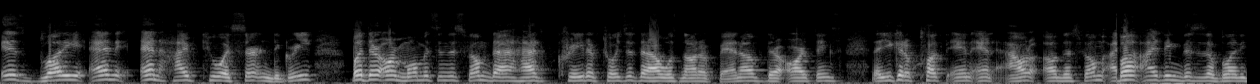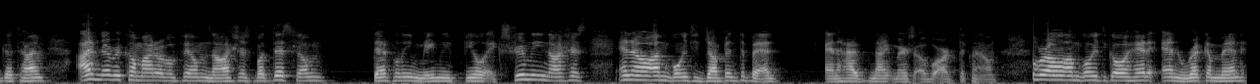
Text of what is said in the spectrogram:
is bloody and and hyped to a certain degree but there are moments in this film that had creative choices that I was not a fan of. There are things that you could have plucked in and out of this film. But I think this is a bloody good time. I've never come out of a film nauseous, but this film definitely made me feel extremely nauseous. And now I'm going to jump into bed and have nightmares of Art the Clown. Overall, I'm going to go ahead and recommend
